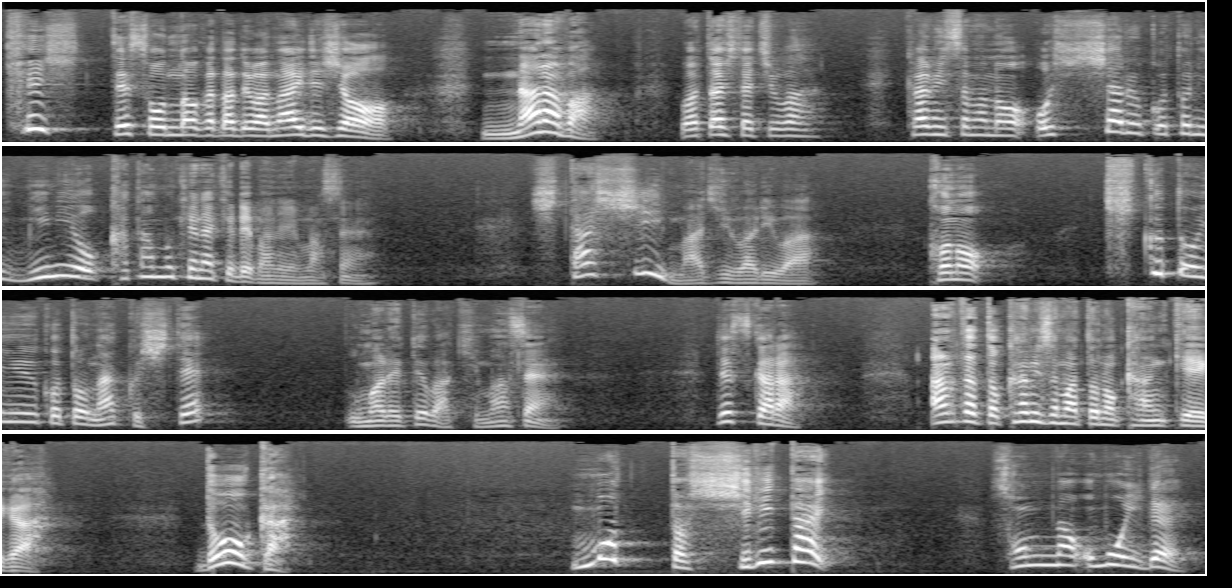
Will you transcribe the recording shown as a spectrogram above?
決してそんなお方ではないでしょう。ならば私たちは神様のおっしゃることに耳を傾けなければなりません。親しい交わりはこの聞くということなくして生まれてはきません。ですからあなたと神様との関係がどうかもっと知りたいそんな思いで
